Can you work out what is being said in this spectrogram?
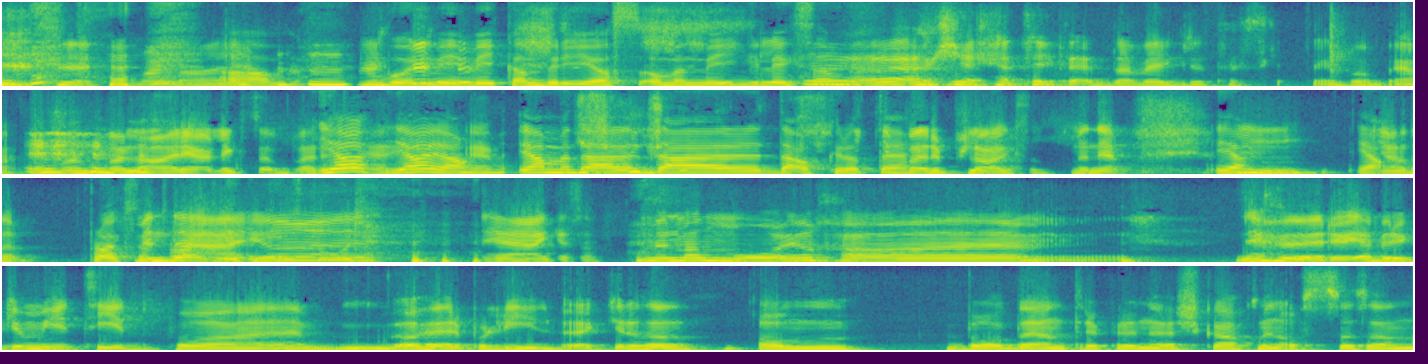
Av hvor mye vi kan bry oss om en mygg, liksom. ok, jeg tenkte enda mer grotesk. Ja. Malaria, liksom. Bare, ja, ja, ja, ja. men det er, det, er, det er, akkurat det. Ikke bare plagsomt, men ja. Ja, mm, ja. ja da. Plagsomt var et litt mildt ord. ja, ikke sant. Men man må jo ha jeg, hører, jeg bruker mye tid på eh, å høre på lydbøker og sånn om både entreprenørskap, men også sånn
